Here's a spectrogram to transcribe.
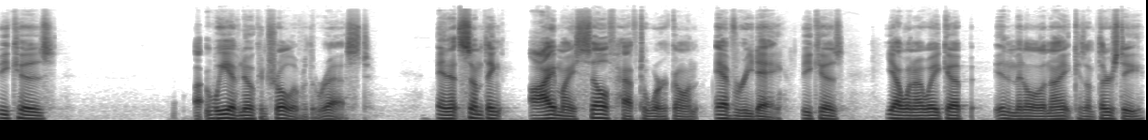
because uh, we have no control over the rest. And that's something I myself have to work on every day because, yeah, when I wake up in the middle of the night because I'm thirsty,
